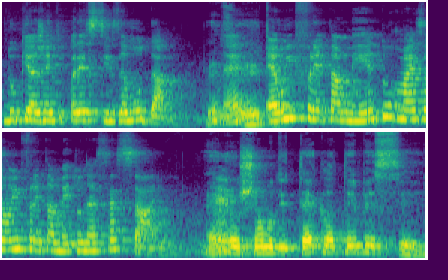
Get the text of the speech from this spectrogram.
do que a gente precisa mudar. Né? É um enfrentamento, mas é um enfrentamento necessário. É, né? Eu chamo de tecla TBC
